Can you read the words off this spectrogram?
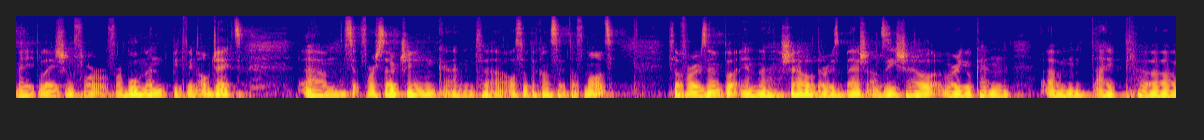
manipulation, for, for movement between objects, um, for searching, and uh, also the concept of modes. So, for example, in Shell, there is bash and z shell where you can um, type uh,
